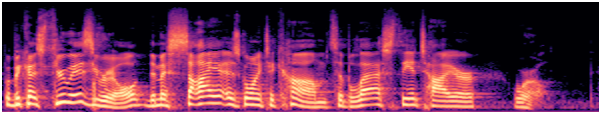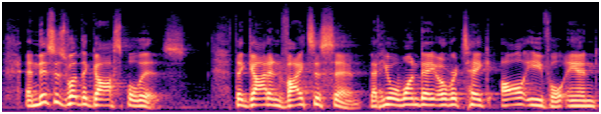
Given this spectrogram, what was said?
but because through Israel, the Messiah is going to come to bless the entire world. And this is what the gospel is that God invites us in, that he will one day overtake all evil and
